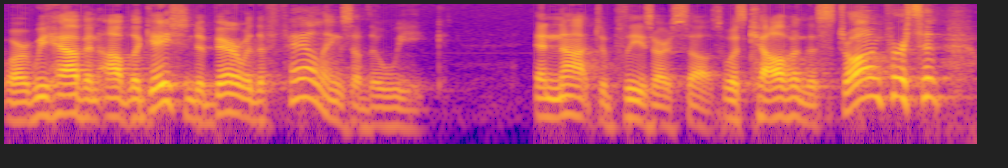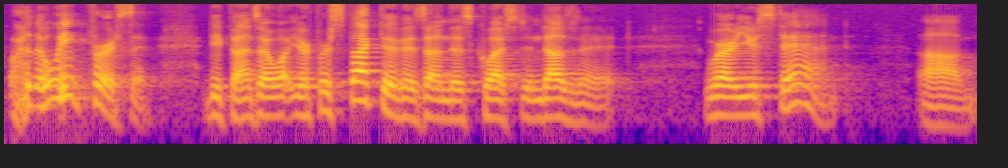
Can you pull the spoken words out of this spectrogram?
or we have an obligation to bear with the failings of the weak and not to please ourselves. Was Calvin the strong person or the weak person? Depends on what your perspective is on this question, doesn't it? Where you stand. Um,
